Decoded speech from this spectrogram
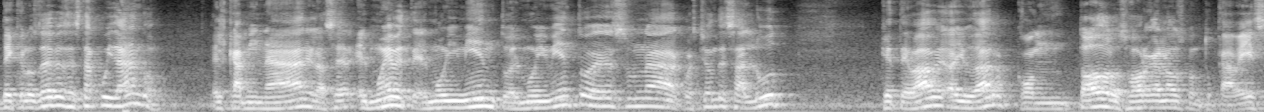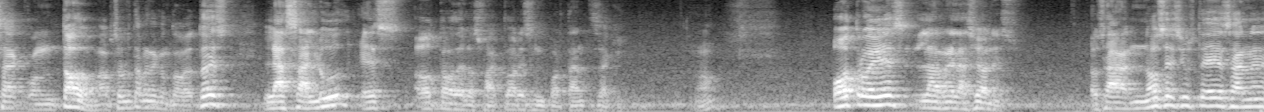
de que los debes de estar cuidando. El caminar, el hacer, el muévete, el movimiento. El movimiento es una cuestión de salud que te va a ayudar con todos los órganos, con tu cabeza, con todo, absolutamente con todo. Entonces, la salud es otro de los factores importantes aquí. Otro es las relaciones. O sea, no sé si ustedes han eh,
